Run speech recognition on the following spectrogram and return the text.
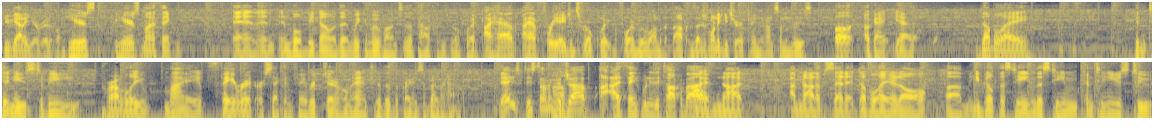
You got to get rid of him. Here's here's my thing, and, and and we'll be done with it. and We can move on to the Falcons real quick. I have I have free agents real quick before we move on to the Falcons. I just want to get your opinion on some of these. Well, okay, yeah. Double A continues to be probably my favorite or second favorite general manager that the Braves have ever had. Yeah, he's, he's done a good Um, job. I, I think we need to talk about. I am not I'm not upset at Double A at all. Um, he built this team. This team continues to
